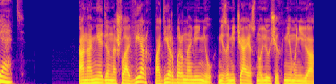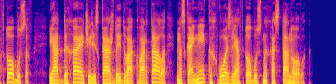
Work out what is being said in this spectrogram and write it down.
пять. Она медленно шла вверх по Дирборн-авеню, не замечая снующих мимо нее автобусов и отдыхая через каждые два квартала на скамейках возле автобусных остановок.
